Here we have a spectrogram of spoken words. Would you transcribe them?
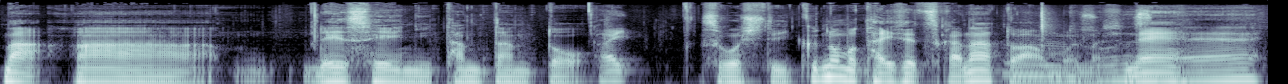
まあ冷静に淡々とはい。過ごしていくのも大切かなとは思いますすね。ね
